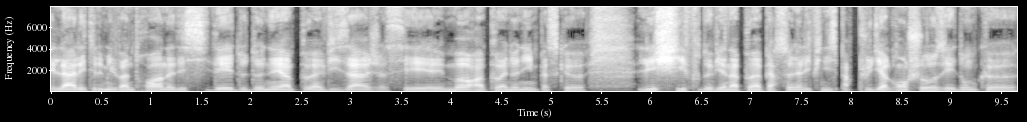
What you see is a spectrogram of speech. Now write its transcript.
là, l'été 2023, on a décidé de donner un peu un visage à ces morts un peu anonymes parce que les chiffres deviennent un peu impersonnels, ils finissent par plus dire grand-chose. Et donc, euh,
